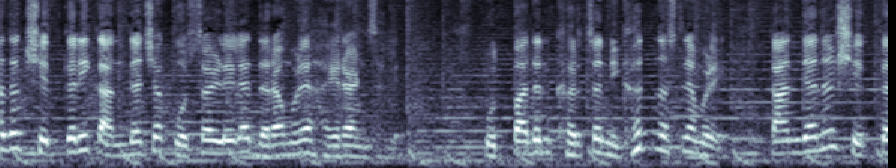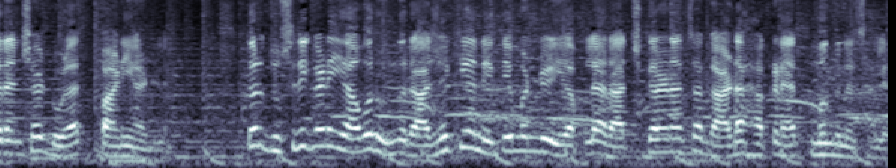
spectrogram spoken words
उत्पादक शेतकरी कांद्याच्या कोसळलेल्या दरामुळे हैराण झाले. उत्पादन खर्च निघत नसल्यामुळे कांद्यानं शेतकऱ्यांच्या डोळ्यात पाणी आणलं. तर दुसरीकडे यावरून राजकीय नेते मंडळी आपल्या राजकारणाचा गाडा हाकण्यात मग्न झाले.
